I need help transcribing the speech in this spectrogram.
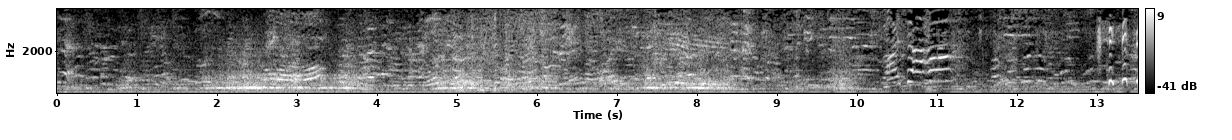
মামু মামু এফালে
